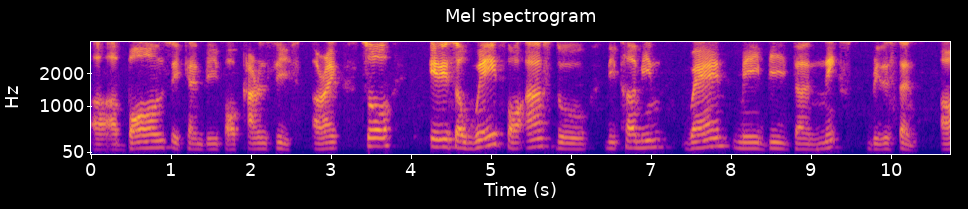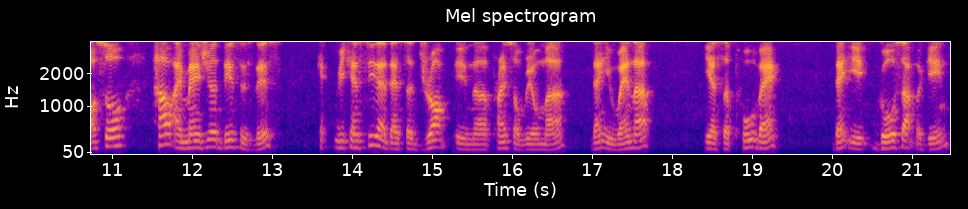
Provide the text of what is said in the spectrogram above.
uh, bonds, it can be for currencies. All right. So it is a way for us to determine when may be the next resistance. Also, how I measure this is this. We can see that there's a drop in the price of Wilmar. Then it went up. It has a pullback. Then it goes up again.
